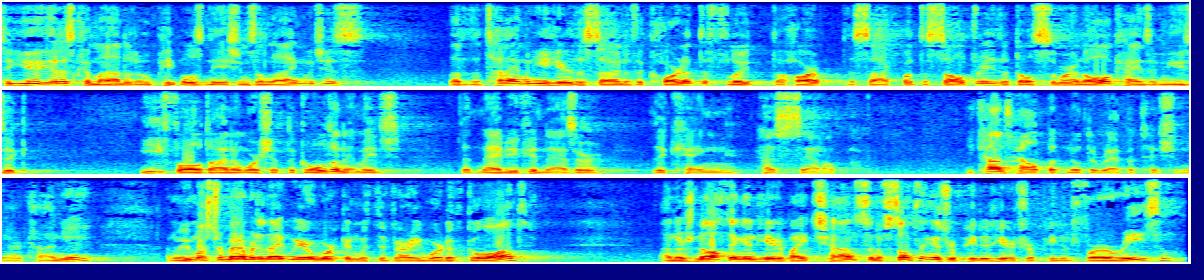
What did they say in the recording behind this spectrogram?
To you it is commanded, O peoples, nations, and languages, that at the time when you hear the sound of the cornet, the flute, the harp, the sackbut, the psaltery, the dulcimer, and all kinds of music, ye fall down and worship the golden image that Nebuchadnezzar the king has set up. You can't help but note the repetition there, can you? And we must remember tonight we are working with the very Word of God. And there's nothing in here by chance. And if something is repeated here, it's repeated for a reason.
